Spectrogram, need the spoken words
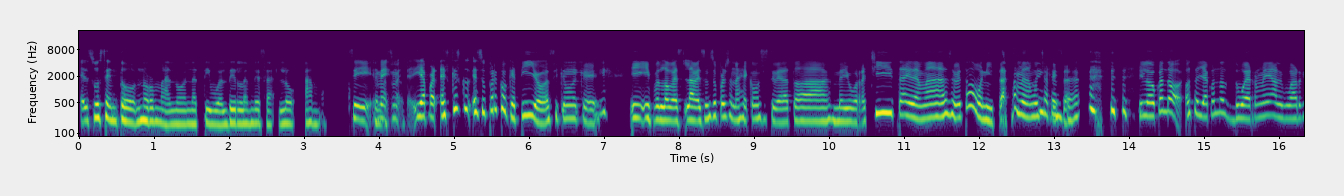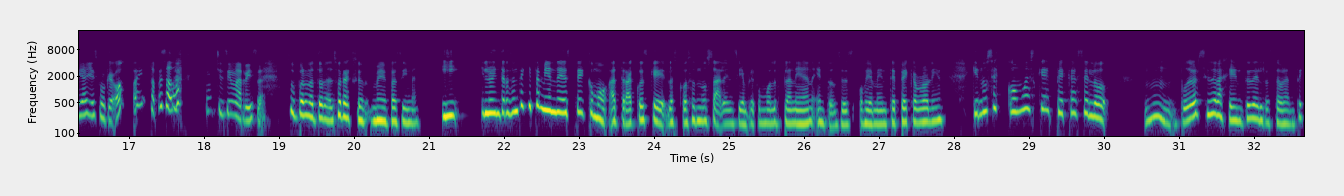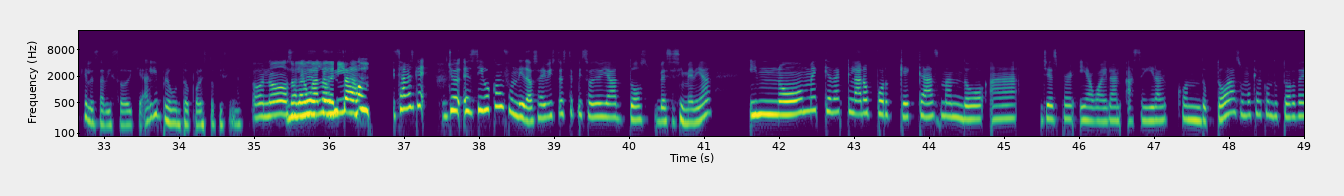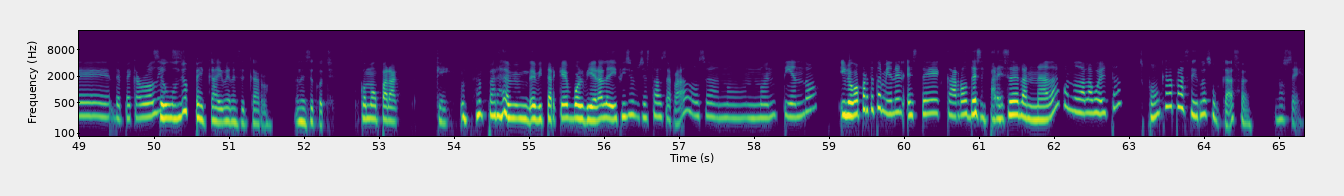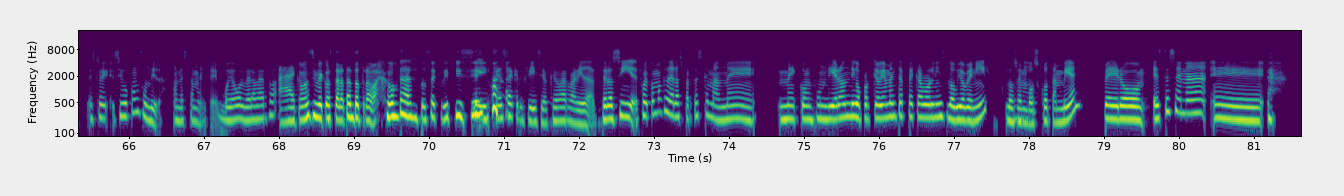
el, su acento normal, ¿no? El nativo, el de irlandesa. Lo amo. Sí, me- me- y es que es súper coquetillo, así como que, Sí. y, y pues lo ves, la ves en su personaje como si estuviera toda medio borrachita y demás, se ve toda bonita, me da Me mucha risa. encanta. Y luego cuando, o sea, ya cuando duerme al guardia y es como que, oh, ay, está pesado, muchísima risa. Súper natural su reacción, me fascina. Y, y lo interesante aquí también de este como atraco es que las cosas no salen siempre como las planean. Entonces, obviamente, Pekka Rollins, que no sé cómo es que Pekka se lo... Mm, pudo haber sido la gente del restaurante que les avisó de que alguien preguntó por esta oficina. Oh, no, No lo malo de Nina. ¿Sabes qué? Yo eh, sigo confundida, o sea, he visto este episodio ya dos veces y media y no me queda claro por qué Cass mandó a Jesper y a Wyland a seguir al conductor, asumo que el conductor de, de Pekka Rollins. Según yo, Pekka iba en ese carro, en ese coche. como para ¿qué? para evitar que volviera al edificio, pues ya estaba cerrado, o sea, no, no entiendo. Y luego aparte también este carro desaparece de la nada cuando da la vuelta. Supongo que era para seguirlo a su casa. No sé, estoy, sigo confundida, honestamente. Voy a volver a verlo. Ay, como si me costara tanto trabajo. Tanto sacrificio. Sí, qué sacrificio, qué barbaridad. Pero sí, fue como que de las partes que más me, me confundieron, digo, porque obviamente Pekka Rollins lo vio venir, los emboscó también, pero esta escena, eh,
